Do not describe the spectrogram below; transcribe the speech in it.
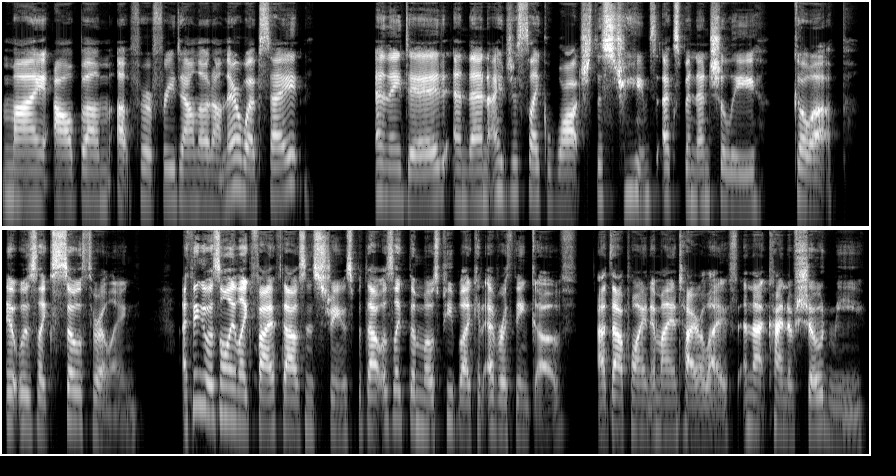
my album up for a free download on their website. And they did. And then I just like watched the streams exponentially go up. It was like so thrilling. I think it was only like 5,000 streams, but that was like the most people I could ever think of at that point in my entire life. And that kind of showed me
